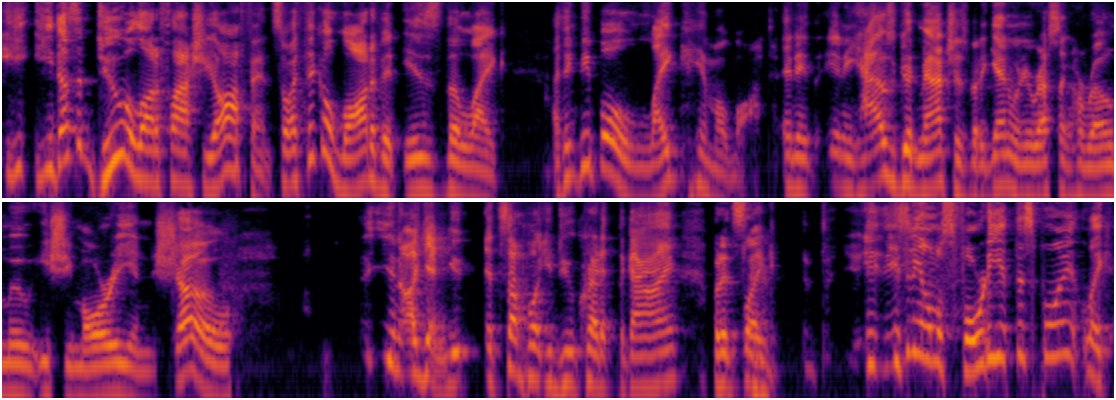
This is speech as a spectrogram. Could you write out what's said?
he he doesn't do a lot of flashy offense. So I think a lot of it is the like. I think people like him a lot, and it, and he has good matches. But again, when you're wrestling Hiromu, Ishimori, and Sho, you know, again, you at some point you do credit the guy, but it's like, mm-hmm. isn't he almost 40 at this point? Like,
